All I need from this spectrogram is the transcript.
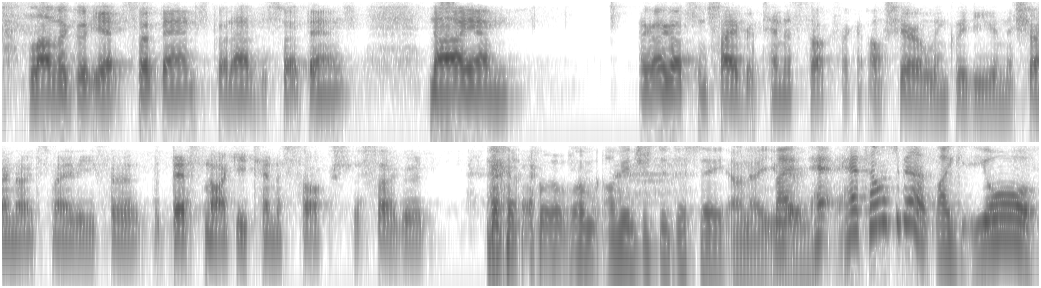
Love a good yeah sweatbands. Got to have the sweatbands. No, I um, I got some favorite tennis socks. I will share a link with you in the show notes maybe for the best Nike tennis socks. They're so good. I'm interested to see. I know you. Mate, how, how, tell us about like your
